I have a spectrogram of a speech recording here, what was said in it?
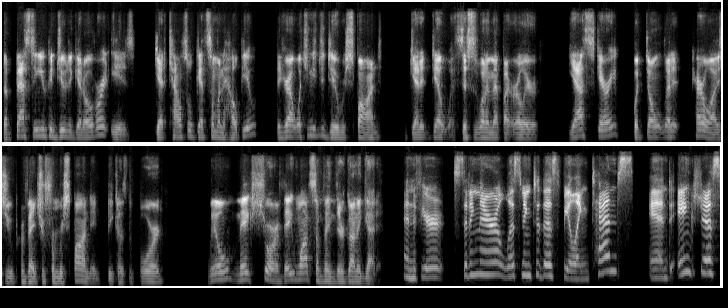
the best thing you can do to get over it is get counsel get someone to help you figure out what you need to do respond get it dealt with. This is what i meant by earlier. Yeah scary but don't let it paralyze you prevent you from responding because the board will make sure if they want something they're going to get it. And if you're sitting there listening to this feeling tense and anxious,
